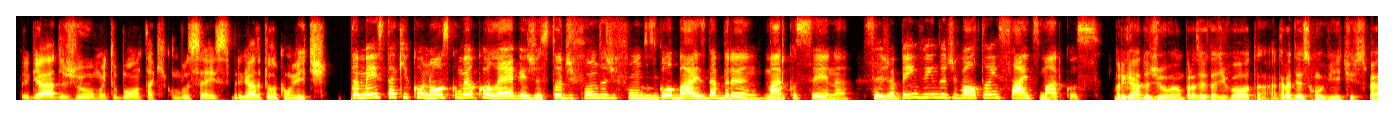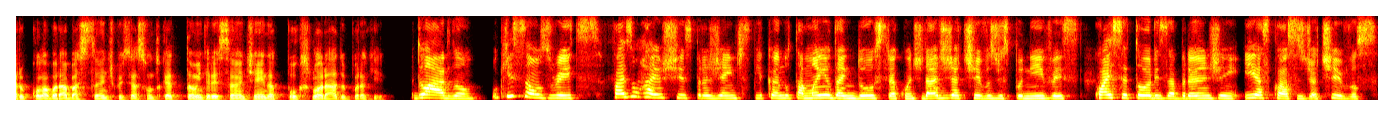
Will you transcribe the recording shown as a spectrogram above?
Obrigado, Ju. Muito bom estar aqui com vocês. Obrigado pelo convite. Também está aqui conosco meu colega e gestor de fundos de fundos globais da Bran, Marcos Sena. Seja bem-vindo de volta ao Insights, Marcos. Obrigado, Ju. É um prazer estar de volta. Agradeço o convite. Espero colaborar bastante com esse assunto que é tão interessante e ainda pouco explorado por aqui. Eduardo, o que são os REITs? Faz um raio-x para a gente explicando o tamanho da indústria, a quantidade de ativos disponíveis, quais setores abrangem e as classes de ativos?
